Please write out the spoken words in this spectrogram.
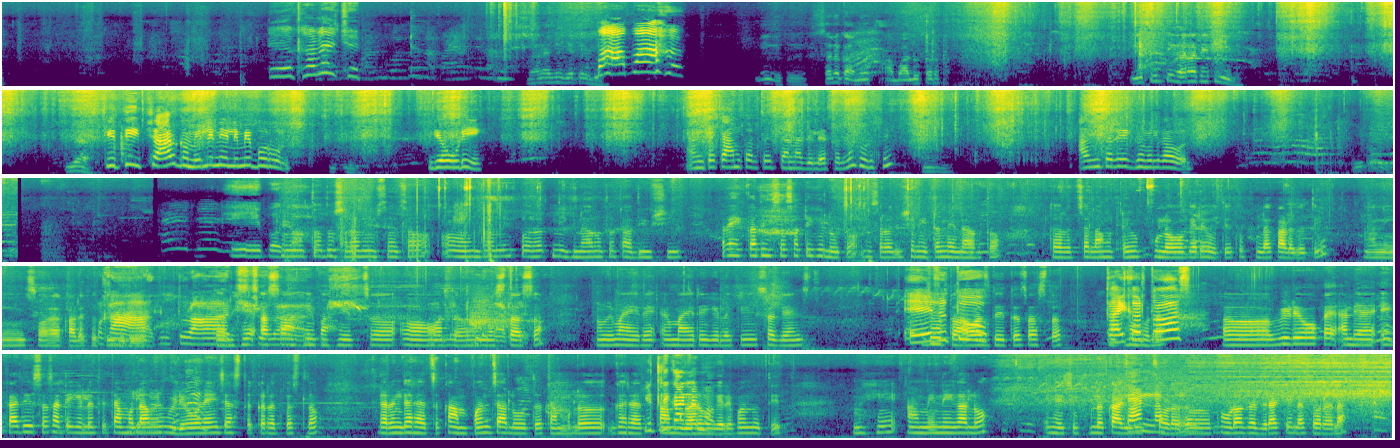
नाही, नाही, मी घेतो मी घेतो सर का नो? आ, बालू सर. येतील ती घरात येतील. या. किती? चार घमेली नेली मी भरून. घेवडी आणि ते काम करतायत त्यांना दिले असेल ना थोडीशी? आणि तरी एक घमेल गावल. हे होता दुसऱ्या दिवसाचा अं, आम्ही परत निघणार होतो त्या दिवशी. कारण एका दिवसासाठी गेलो होतो. दुसऱ्या दिवशी रिटर्न येणार होतो. तर चला म्हटलं फुलं वगैरे होते तो फुलं काढत होती. आणि सोळा काढत होती तर हे असं आहे बाहेरचं वातावरण मस्त असं. आम्ही माहेरे माहेरे गेलं की सगळ्यांच आवाज देतच असतात. काय व्हिडिओ काय आणि एका दिवसासाठी गेलो ते त्यामुळं आम्ही व्हिडिओ नाही जास्त करत बसलो. कारण घराचं काम पण चालू होतं त्यामुळं घरात कामगार वगैरे पण होते. हे आम्ही निघालो. ह्याची फुलं काढली थोडं थोडा गजरा केला चोराला.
